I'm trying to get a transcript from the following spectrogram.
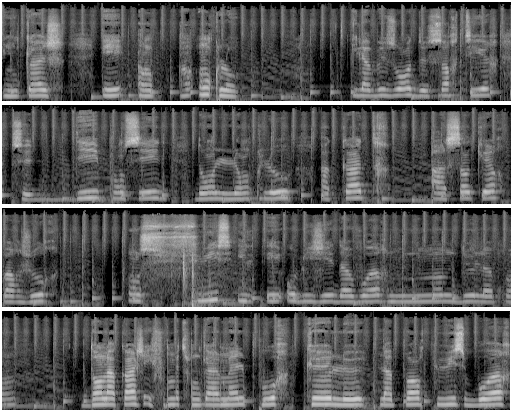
une cage et un, un enclos. Il a besoin de sortir, se dépenser dans l'enclos à 4 à 5 heures par jour. En Suisse, il est obligé d'avoir minimum deux lapins. Dans la cage, il faut mettre une gamelle pour que le lapin puisse boire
